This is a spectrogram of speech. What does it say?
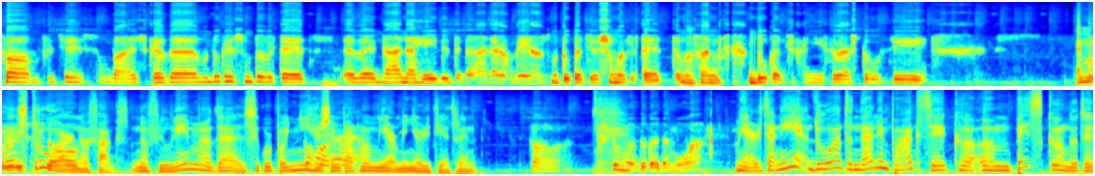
Po, më pëlqejnë shumë bashkë dhe më duken shumë të vërtetë, edhe nga ana e Heidit dhe nga ana e Romeos, më duket që është shumë e vërtetë. Domethënë, duket që kanë nisur ashtu si E morën shtruar në fakt në fillim dhe sikur po, po njiheshin pak më mirë me njëri-tjetrin. Po, kështu më duket dhe mua. Mirë, tani dua të ndalem pak tek um, pesë këngët e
